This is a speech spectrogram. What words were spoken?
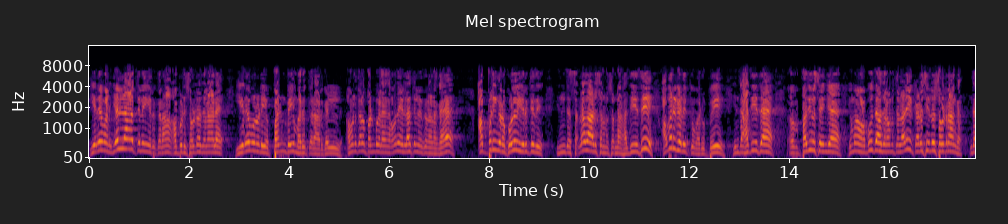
இறைவன் எல்லாத்திலையும் இருக்கிறான். அப்படி சொல்றதுனால இறைவனுடைய பண்பை மறுக்கிறார்கள். அவனுக்கெல்லாம் பண்பு கிடையாது. அவன் தான் எல்லாத்திலும் இருக்கிறானுங்க. அப்படிங்கிற கொள்கை இருக்குது. இந்த சல்லதாசனம் சொன்ன ஹதீது அவர்களுக்கு மறுப்பு. இந்த ஹதீத பதிவு செஞ்ச இமாம் அபூதாஸ் ரமத்துல்லாலி கடைசியில சொல்றாங்க. இந்த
